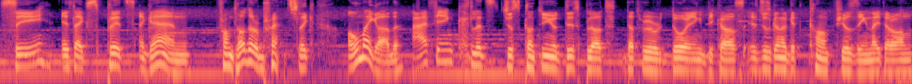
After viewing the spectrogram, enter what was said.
See, it like splits again from the other branch. Like, oh my god. I think let's just continue this plot that we were doing because it's just gonna get confusing later on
